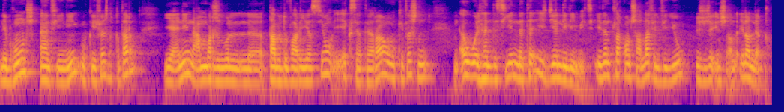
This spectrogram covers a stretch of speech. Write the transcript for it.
les branches infinies وكيفاش نقدر يعني نعمر جدول tableau de variation et cetera وكيفاش نأول هندسيا النتائج ديال les limites اذا نتلاقاو إن شاء الله في الفيديو الجاي إن شاء الله. إلى اللقاء.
